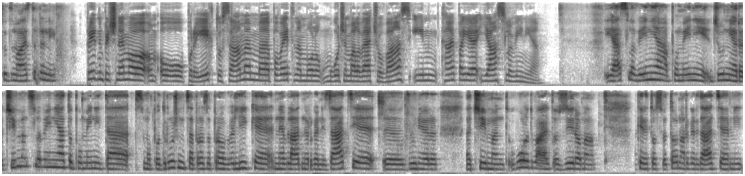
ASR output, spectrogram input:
tudi z moje strani. Preden pričnemo o, o projektu samem, povejte nam mogoče malo več o vas in kaj pa je Ja Slovenija. Ja, Slovenija pomeni Junior Achievement Slovenija, to pomeni, da smo podružnica pravzaprav velike nevladne organizacije eh, Junior Achievement Worldwide oziroma ker je to svetovna organizacija, mi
